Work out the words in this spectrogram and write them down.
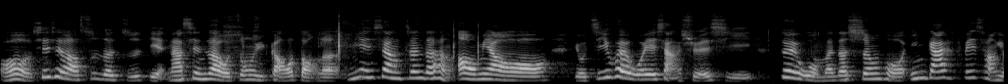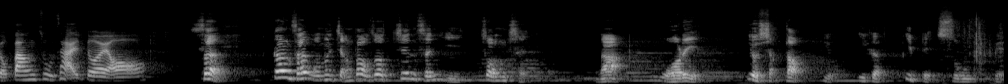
哦，谢谢老师的指点。那现在我终于搞懂了，面相真的很奥妙哦。有机会我也想学习，对我们的生活应该非常有帮助才对哦。是，刚才我们讲到说奸臣与忠臣，那我呢又想到有一个一本书里面，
